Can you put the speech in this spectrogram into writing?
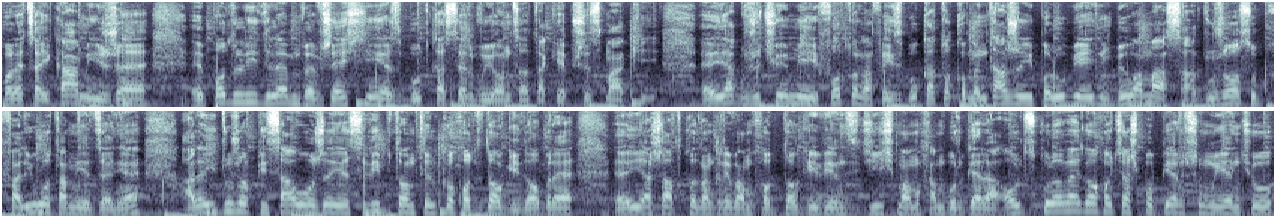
polecajkami, że e, pod Lidlem we wrześniu jest budka serwująca takie przysmaki. E, Jak wrzuciłem jej foto na Facebooka, to komentarzy i polubień była masa. Dużo osób chwaliło tam jedzenie, ale i dużo pisało, że jest Lipton tylko hot dogi dobre. E, Ja rzadko nagrywam hot dogi, więc dziś mam hamburgera oldschoolowego, chociaż po pierwszym ujęciu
